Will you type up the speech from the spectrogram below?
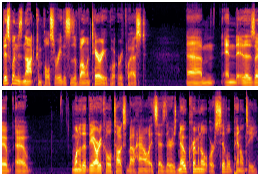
this one is not compulsory. This is a voluntary request. Um, and there's a, a one of the, the article talks about how it says there is no criminal or civil penalty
